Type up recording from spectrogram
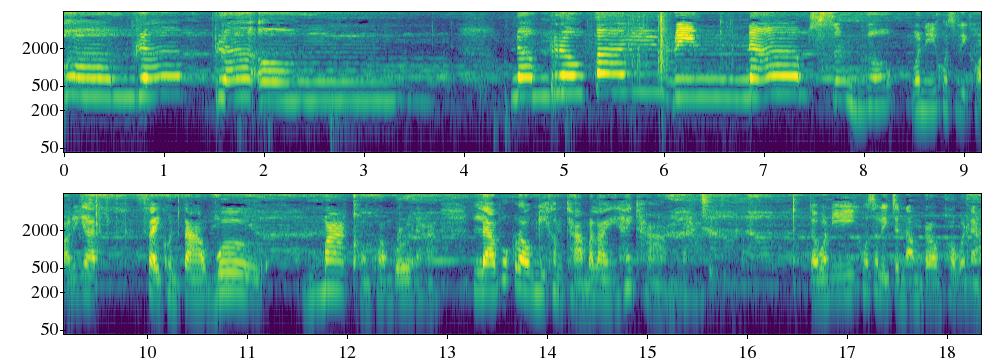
ความรักพระองค์นำเราไปริมน้ำสงบ วันนี้โคสลีขออนุญาตใส่ขนตาเวอร์มากของความเวอร์นะคะ แล้วพวกเรามีคำถามอะไรให้ถามนะคะ แต่วันนี้โคสลีจะนำเราภาวนา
